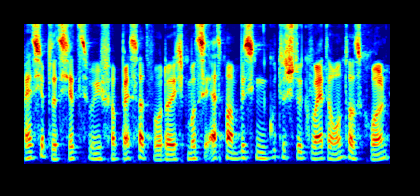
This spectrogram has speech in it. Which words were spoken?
weiß nicht, ob das jetzt irgendwie verbessert wurde. Ich muss erstmal ein bisschen ein gutes Stück weiter runterscrollen.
